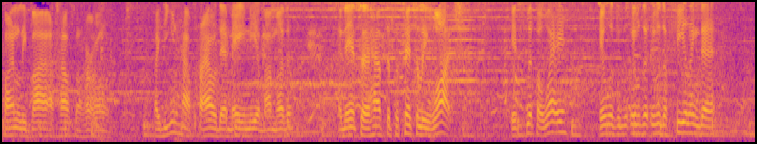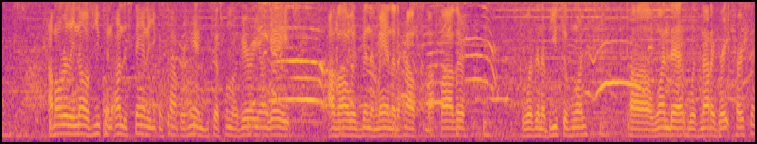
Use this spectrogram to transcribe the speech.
finally buy a house on her own. Like, do you know how proud that made me of my mother? And then to have to potentially watch it slip away, it was, it was, a, it was a feeling that I don't really know if you can understand or you can comprehend because from a very young age, I've always been the man of the house. My father was an abusive one, uh, one that was not a great person,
